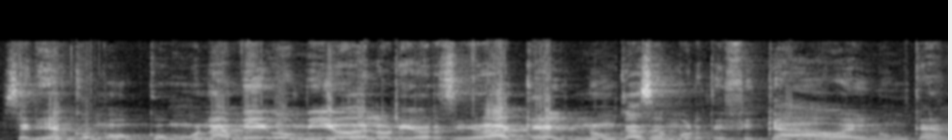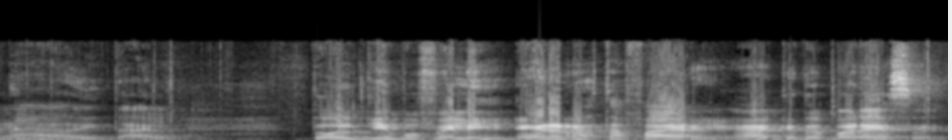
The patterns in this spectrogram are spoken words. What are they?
Serías como, como un amigo mío de la universidad que él nunca se mortificaba, él nunca nada y tal. Todo el tiempo feliz. Era Rastafari, ¿eh? ¿qué te parece?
